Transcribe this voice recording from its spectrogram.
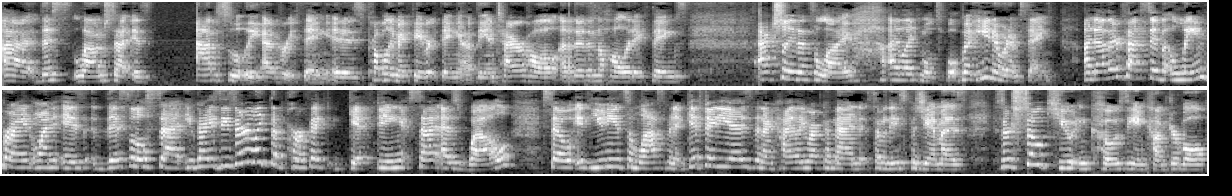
Uh, this lounge set is absolutely everything. It is probably my favorite thing of the entire haul, other than the holiday things. Actually, that's a lie. I like multiple, but you know what I'm saying. Another festive Lane Bryant one is this little set. You guys, these are like the perfect gifting set as well. So if you need some last minute gift ideas, then I highly recommend some of these pajamas because they're so cute and cozy and comfortable.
